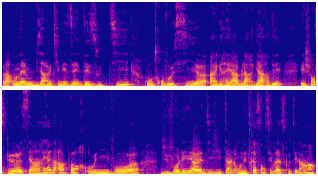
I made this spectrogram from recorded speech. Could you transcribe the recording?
voilà, on aime bien utiliser des outils qu'on trouve aussi agréables à regarder. Et je pense que c'est un réel apport au niveau du volet digital. On est très sensible à ce côté-là. Hein.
